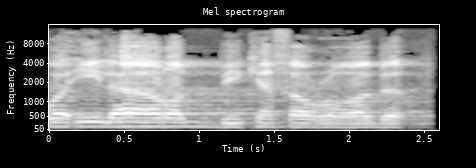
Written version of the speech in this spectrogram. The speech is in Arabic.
وإلى ربك فارغب.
